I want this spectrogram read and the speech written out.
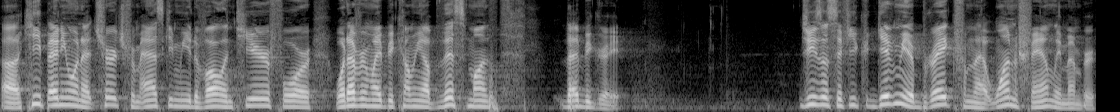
uh, keep anyone at church from asking me to volunteer for whatever might be coming up this month, that'd be great. Jesus, if you could give me a break from that one family member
